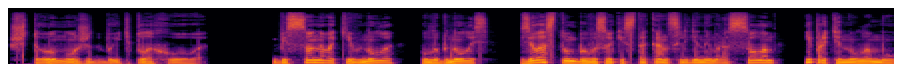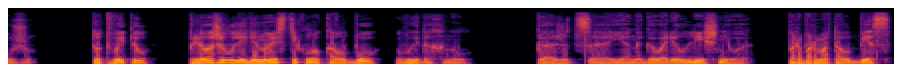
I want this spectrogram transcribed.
«Что может быть плохого?» Бессонова кивнула, улыбнулась, взяла с тумбы высокий стакан с ледяным рассолом и протянула мужу. Тот выпил, приложил ледяное стекло к колбу, выдохнул. «Кажется, я наговорил лишнего», — пробормотал бес,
